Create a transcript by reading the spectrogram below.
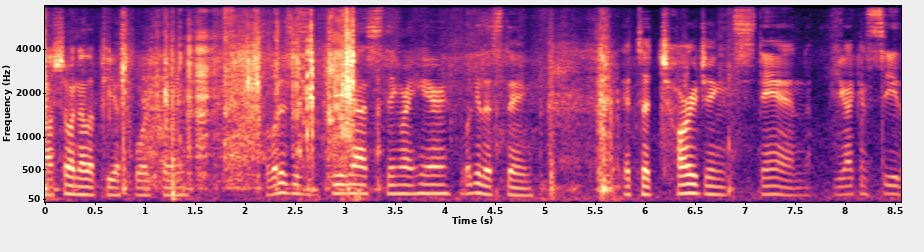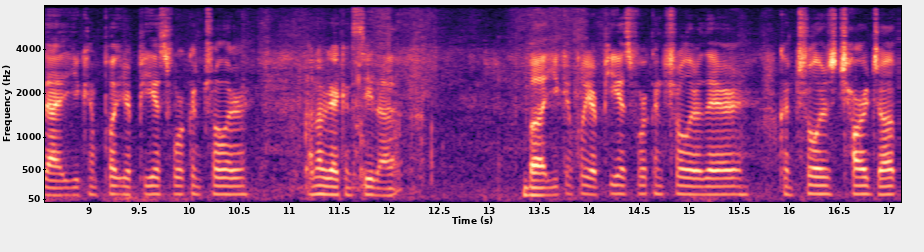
I'll show another PS4 thing. So what is this big ass thing right here? Look at this thing. It's a charging stand. You guys can see that. You can put your PS4 controller. I don't know if you guys can see that. But you can put your PS4 controller there. Controllers charge up.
